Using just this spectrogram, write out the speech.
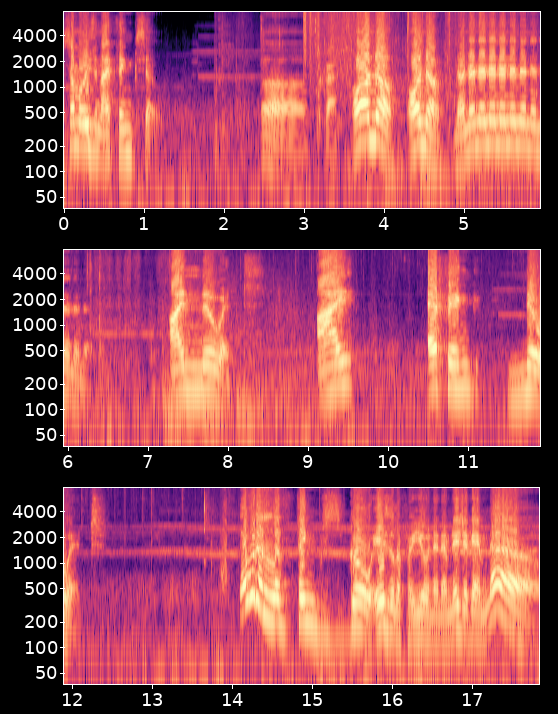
For some reason I think so. Oh crap. Oh no! Oh no! No no no no no no no no no no no. I knew it. I effing knew it. They wouldn't let things go easily for you in an amnesia game. No!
